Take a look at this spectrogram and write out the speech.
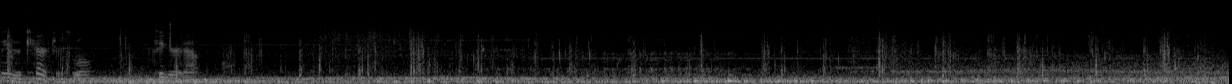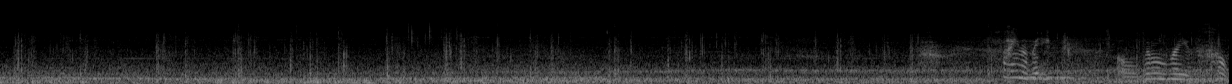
Maybe the characters will figure it out. Finally, a little ray of hope.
